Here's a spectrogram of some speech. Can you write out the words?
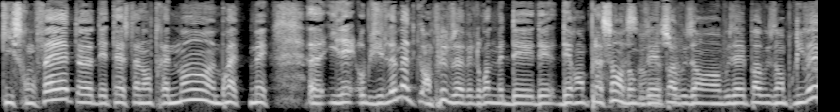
qui seront faites, euh, des tests à l'entraînement, bref. Mais il est obligé de le mettre. En plus, vous avez le droit de mettre des, des, des remplaçants, donc vous n'allez pas vous en, vous n'allez pas vous en priver.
